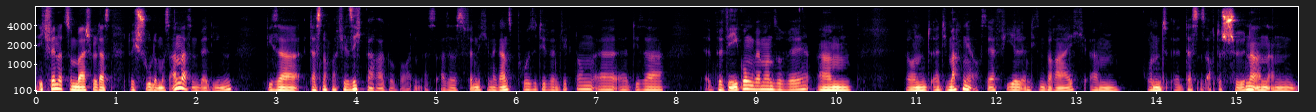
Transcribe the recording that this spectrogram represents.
Ich finde zum Beispiel, dass durch Schule muss anders in Berlin dieser, das nochmal viel sichtbarer geworden ist. Also das finde ich eine ganz positive Entwicklung äh, dieser äh, Bewegung, wenn man so will. Ähm, und äh, die machen ja auch sehr viel in diesem Bereich. Ähm, und äh, das ist auch das Schöne an, an,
